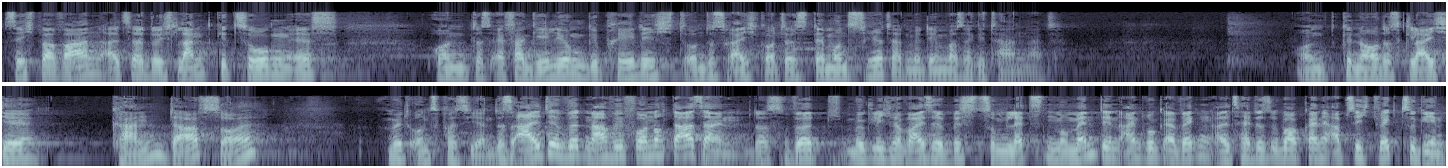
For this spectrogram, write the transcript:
sichtbar waren, als er durchs Land gezogen ist und das Evangelium gepredigt und das Reich Gottes demonstriert hat mit dem, was er getan hat. Und genau das Gleiche kann, darf, soll mit uns passieren. Das Alte wird nach wie vor noch da sein. Das wird möglicherweise bis zum letzten Moment den Eindruck erwecken, als hätte es überhaupt keine Absicht wegzugehen.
